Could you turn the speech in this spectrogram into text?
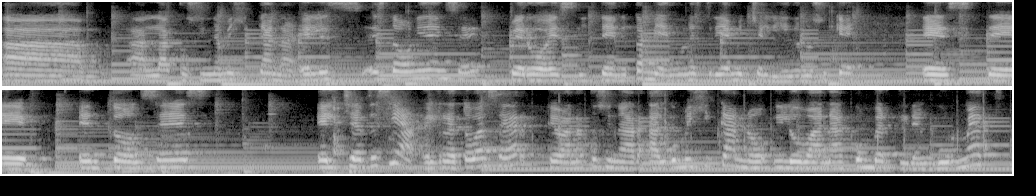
a, a, la cocina mexicana. Él es estadounidense, pero es, tiene también una estrella Michelin no sé qué. Este, entonces, el chef decía, el reto va a ser que van a cocinar algo mexicano y lo van a convertir en gourmet.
